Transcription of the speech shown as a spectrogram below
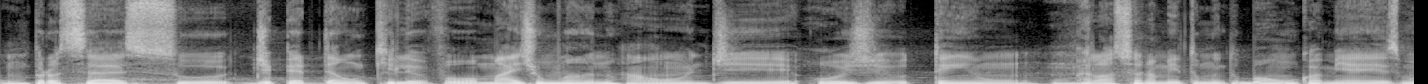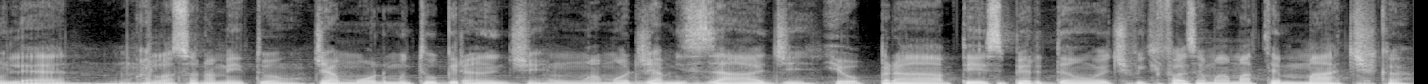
um processo de perdão que levou mais de um ano, aonde hoje eu tenho um relacionamento muito bom com a minha ex-mulher, um relacionamento de amor muito grande, um amor de amizade. Eu para ter esse perdão eu tive que fazer uma matemática.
